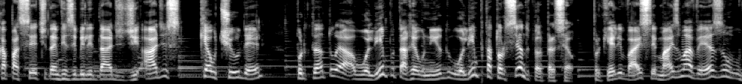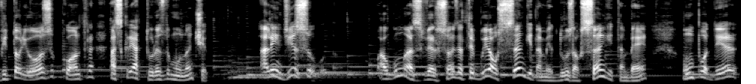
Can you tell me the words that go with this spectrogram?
capacete da invisibilidade de Hades, que é o tio dele. Portanto, é, o Olimpo está reunido, o Olimpo está torcendo pelo Perseu porque ele vai ser mais uma vez um vitorioso contra as criaturas do mundo antigo. Além disso, algumas versões atribuíram ao sangue da medusa, ao sangue também, um poder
